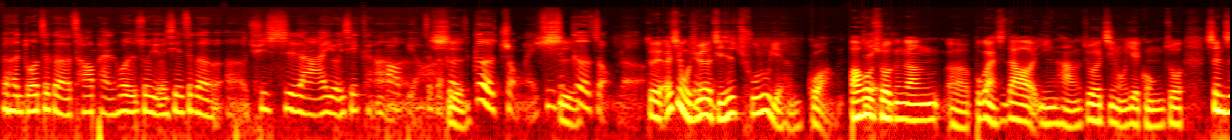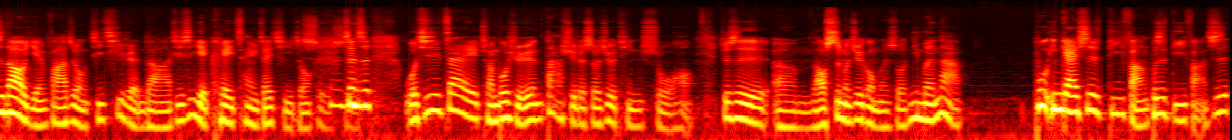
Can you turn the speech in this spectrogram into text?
有很多这个操盘，或者说有一些这个呃趋势啊，有一些看、呃、报表，这个各各种哎、欸，其实各种的。对，而且我觉得其实出路也很广，包括说刚刚呃，不管是到银行做金融业工作，甚至到研发这种机器人的啊，其实也可以参与在其中。是是甚至我其实，在传播学院大学的时候就听说哈，就是嗯、呃，老师们就跟我们说，你们呐、啊。不应该是提防，不是提防，就是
